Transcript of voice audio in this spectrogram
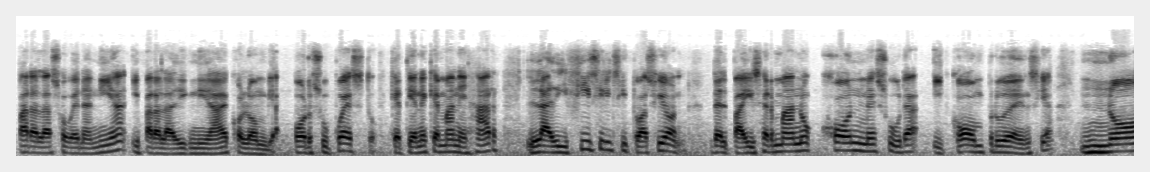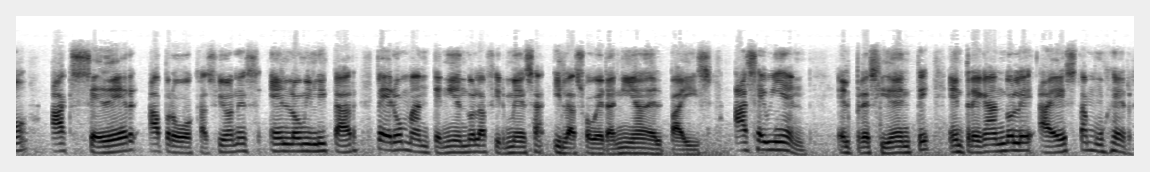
para la soberanía y para la dignidad de Colombia. Por supuesto que tiene que manejar la difícil situación del país hermano con mesura y con prudencia, no acceder a provocaciones en lo militar, pero manteniendo la firmeza y la soberanía del país. Hace bien el presidente entregándole a esta mujer,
